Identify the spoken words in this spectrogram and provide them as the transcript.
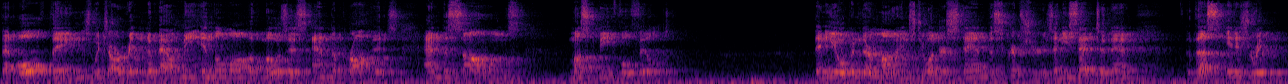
that all things which are written about me in the law of Moses and the prophets and the Psalms must be fulfilled. Then he opened their minds to understand the scriptures, and he said to them, Thus it is written,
